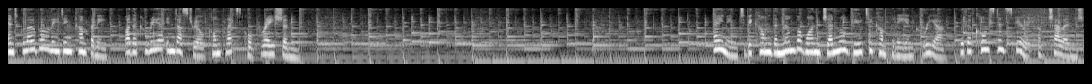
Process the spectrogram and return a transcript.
and global leading company by the Korea Industrial Complex Corporation. Aiming to become the number one general beauty company in Korea with a constant spirit of challenge.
